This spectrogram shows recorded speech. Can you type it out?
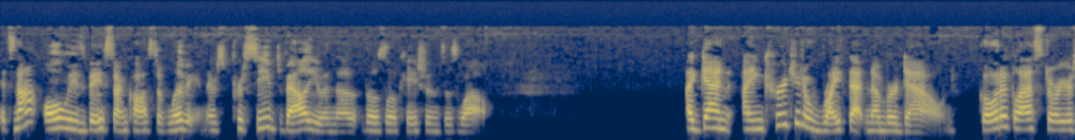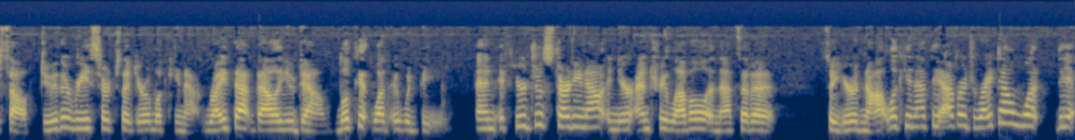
it's not always based on cost of living. There's perceived value in the, those locations as well. Again, I encourage you to write that number down. Go to Glassdoor yourself, do the research that you're looking at, write that value down, look at what it would be. And if you're just starting out and you're entry level and that's at a so you're not looking at the average. Write down what the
